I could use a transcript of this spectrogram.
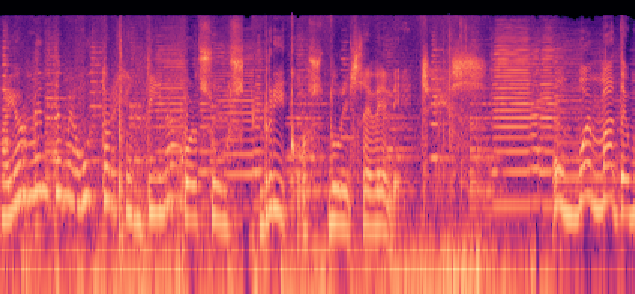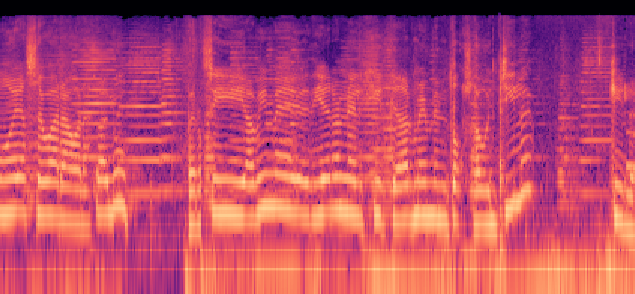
Mayormente me gusta Argentina por sus ricos dulces de leches. Un buen mate me voy a cebar ahora. Salud. Pero si a mí me dieran el elegir quedarme en Mendoza o en Chile, Chile.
